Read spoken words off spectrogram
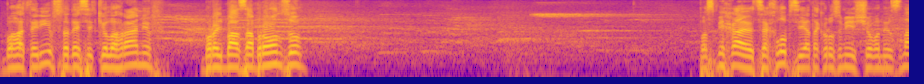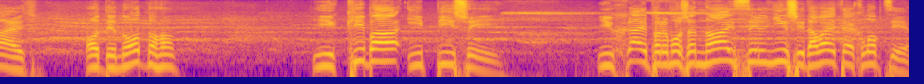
богатирів 110 кілограмів. Боротьба за бронзу. Посміхаються хлопці. Я так розумію, що вони знають один одного. І Кіба, і Піший. І хай переможе найсильніший. Давайте, хлопці.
